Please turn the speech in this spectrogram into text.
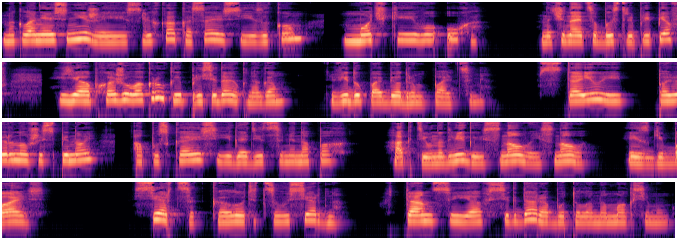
Наклоняюсь ниже и слегка касаюсь языком мочки его уха. Начинается быстрый припев, я обхожу вокруг и приседаю к ногам, веду по бедрам пальцами. Встаю и, повернувшись спиной, опускаюсь ягодицами на пах. Активно двигаюсь снова и снова, изгибаюсь. Сердце колотится усердно. В танце я всегда работала на максимум,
